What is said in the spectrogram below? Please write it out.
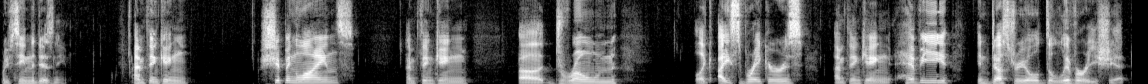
We've seen the Disney. I'm thinking shipping lines I'm thinking uh, drone, like icebreakers. I'm thinking heavy industrial delivery shit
